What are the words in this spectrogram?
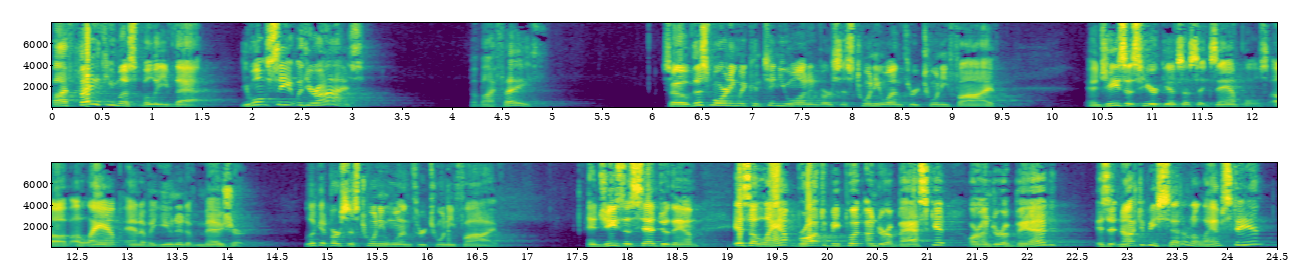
By faith, you must believe that. You won't see it with your eyes, but by faith. So this morning we continue on in verses 21 through 25, and Jesus here gives us examples of a lamp and of a unit of measure. Look at verses 21 through 25. And Jesus said to them, Is a lamp brought to be put under a basket or under a bed? Is it not to be set on a lampstand?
